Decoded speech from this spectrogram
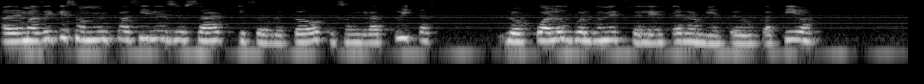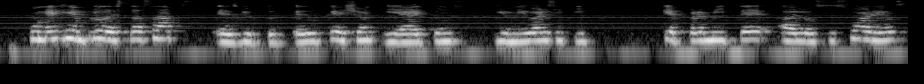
además de que son muy fáciles de usar y sobre todo que son gratuitas, lo cual los vuelve una excelente herramienta educativa. Un ejemplo de estas apps es YouTube Education y iTunes University, que permite a los usuarios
